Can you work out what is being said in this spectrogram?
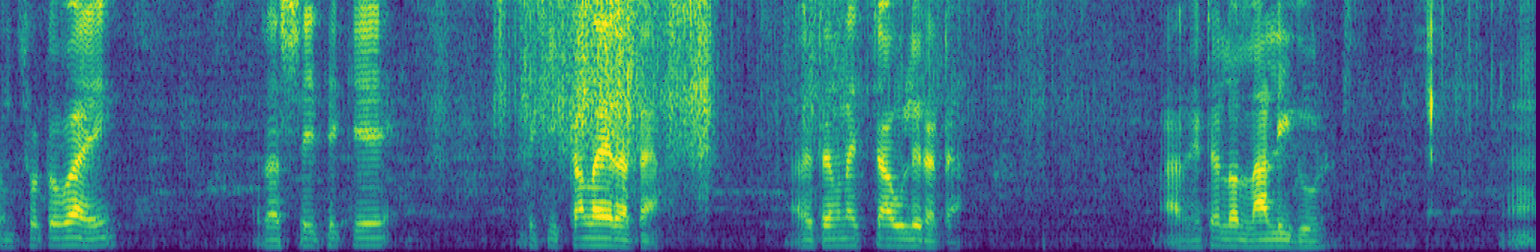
ছোট ভাই রাজশাহী থেকে দেখি কালায়ের আটা আর এটা মনে হয় চাউলের আটা আর এটা হলো লালি গুড় হ্যাঁ,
